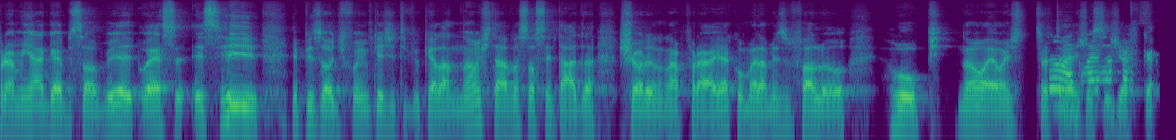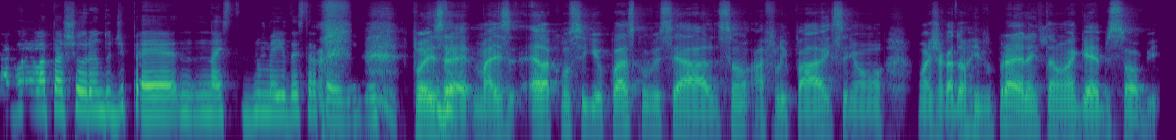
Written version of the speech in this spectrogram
Para mim, a Gabi sobe. Essa, esse episódio foi um que a gente viu que ela não estava só sentada chorando na praia, como ela mesma falou. Hope não é uma estratégia, não, você já tá, fica... agora ela tá chorando de pé na, no meio da estratégia. pois é, mas ela conseguiu quase convencer a Alison a flipar, que seria uma, uma jogada horrível para ela, então a Gabi sobe.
